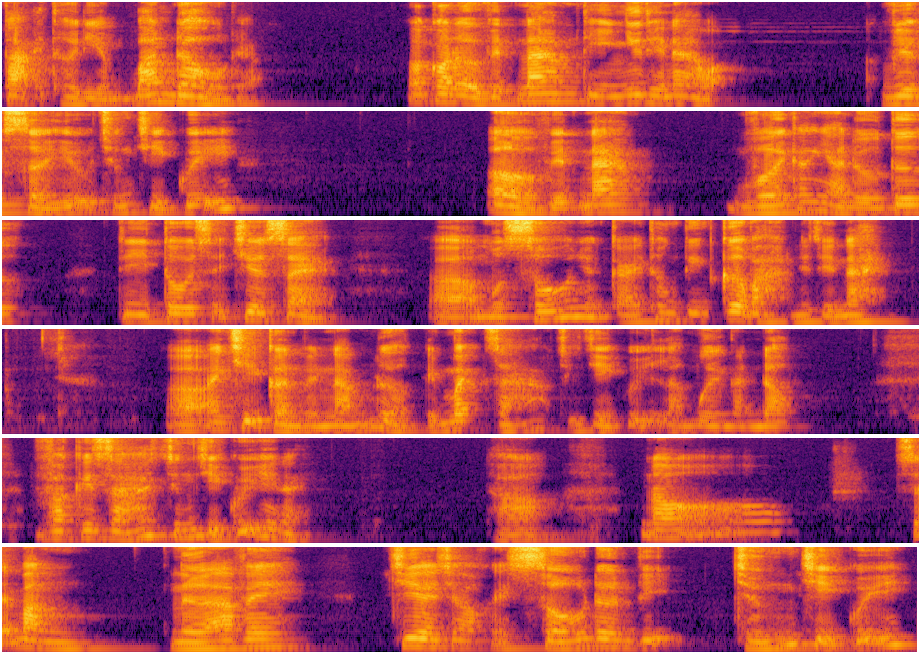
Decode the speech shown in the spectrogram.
tại thời điểm ban đầu đấy ạ. Còn ở Việt Nam thì như thế nào ạ? Việc sở hữu chứng chỉ quỹ ở Việt Nam với các nhà đầu tư thì tôi sẽ chia sẻ uh, một số những cái thông tin cơ bản như thế này. Uh, anh chị cần phải nắm được cái mệnh giá của chứng chỉ quỹ là 10.000 đồng. Và cái giá chứng chỉ quỹ này đó nó sẽ bằng NAV chia cho cái số đơn vị chứng chỉ quỹ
